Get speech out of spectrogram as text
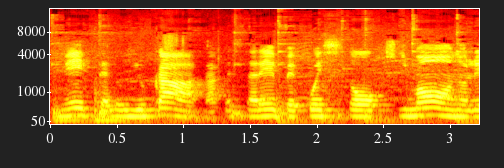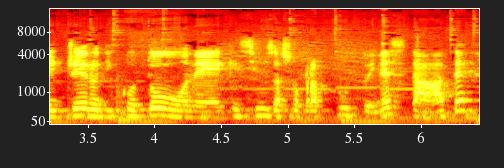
mette lo yukata, che sarebbe questo kimono leggero di cotone che si usa soprattutto in estate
